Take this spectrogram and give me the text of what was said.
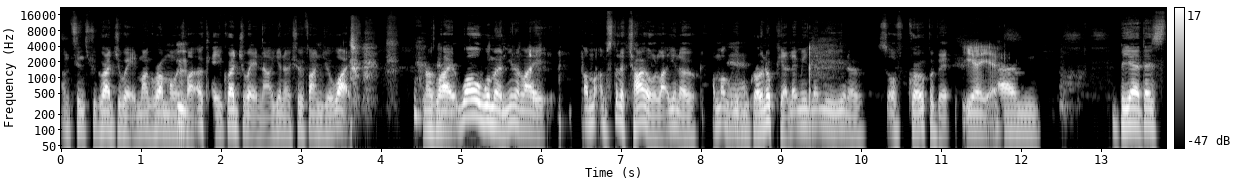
and since we graduated, my grandma was Mm. like, okay, you graduated now, you know, should we find you a wife? And I was like, whoa, woman, you know, like, I'm, I'm still a child, like, you know, I'm not Yeah. even grown up yet. Let me, let me, you know, sort of grow up a bit. yeah, yeah, Um, but yeah, there's,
